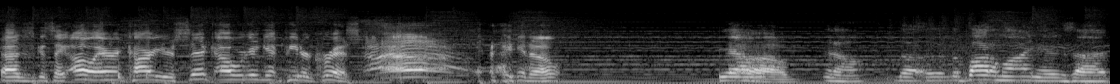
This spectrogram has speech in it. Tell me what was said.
I was just gonna say, oh, Eric Carr, you're sick. Oh, we're gonna get Peter Criss. Ah! you know. Yeah, well, Um, you know, the the bottom line is that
